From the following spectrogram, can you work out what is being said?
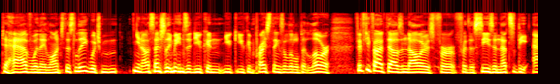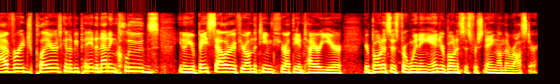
to have when they launched this league, which you know essentially means that you can you, you can price things a little bit lower. Fifty five thousand dollars for for the season. That's what the average player is going to be paid, and that includes you know your base salary if you're on the team throughout the entire year, your bonuses for winning, and your bonuses for staying on the roster.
